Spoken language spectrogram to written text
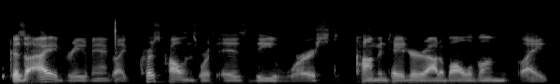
because I agree, man. Like Chris Collinsworth is the worst commentator out of all of them. Like,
